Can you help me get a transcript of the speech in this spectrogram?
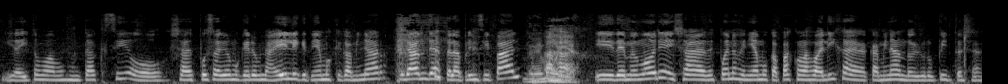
y de ahí tomábamos un taxi o ya después sabíamos que era una L que teníamos que caminar grande hasta la principal De memoria. Y de memoria y ya después nos veníamos capaz con las valijas caminando el grupito ya.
